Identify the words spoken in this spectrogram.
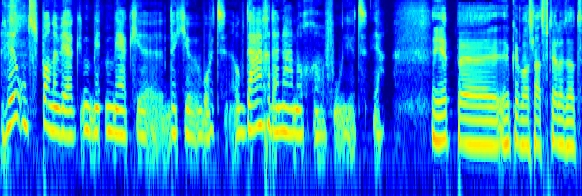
heel ontspannen werk, me- merk je dat je wordt. Ook dagen daarna nog eh, voel je het. Ja. En je hebt, eh, heb ik hem wel eens laten vertellen dat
